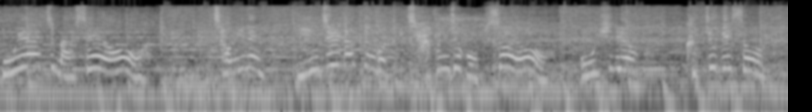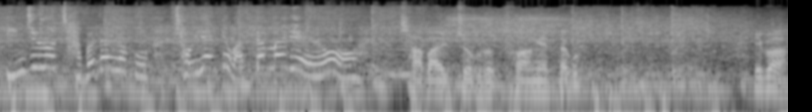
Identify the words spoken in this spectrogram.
오해하지 마세요. 저희는 인질 같은 거 잡은 적 없어요. 오히려 그쪽에서 인질로 잡아달라고 저희한테 왔단 말이에요. 자발적으로 투항했다고? 이봐,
